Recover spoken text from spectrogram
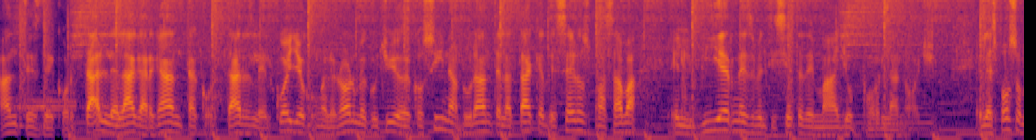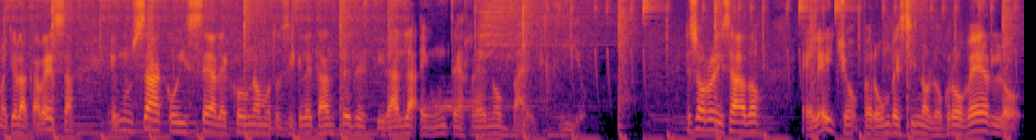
antes de cortarle la garganta, cortarle el cuello con el enorme cuchillo de cocina, durante el ataque de ceros pasaba el viernes 27 de mayo por la noche. El esposo metió la cabeza en un saco y se alejó en una motocicleta antes de tirarla en un terreno baldío. Es horrorizado el hecho, pero un vecino logró verlo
